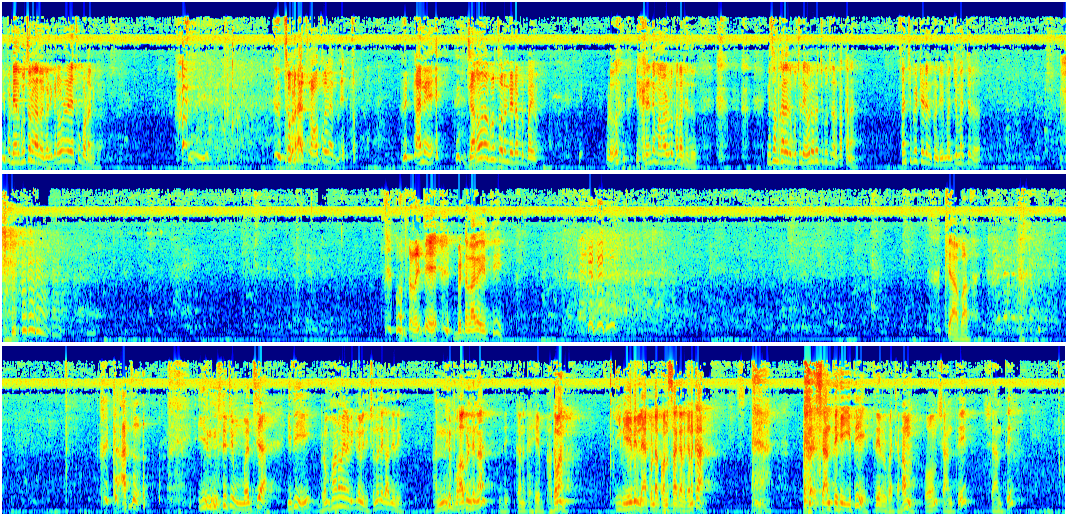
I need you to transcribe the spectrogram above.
ఇప్పుడు నేను కూర్చున్నాను అనుకోండి ఇక్కడ ఉన్నాడు ఎత్తుకుపోవడానికి. చూడాల్సిన అవసరం లేదు. కానీ జనంలో కూర్చొని ఉండేటప్పుడు భయం. ఇప్పుడు ఇక్కడంటే మనవాళ్ళు పర్వాలేదు. నిజాం కాలేదు కూర్చుంటే ఎవరెవరు వచ్చి కూర్చున్నారు పక్కన? సంచి పెట్టాడు అనుకోండి మధ్య మధ్యలో. కొందరైతే బిడ్డలాగా ఎత్తి క్యా బాధ కాదు. ఇన్నిటి మధ్య ఇది బ్రహ్మాండమైన విఘ్నం ఇది. చిన్నది కాదు ఇది. అన్ని బాగుండినా ఇది కనుక హే భగవాన్. ఇవేవి లేకుండా కొనసాగాలి గనక. శాంతి ఇది త్రిర్వచనం. ఓం శాంతి శాంతి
